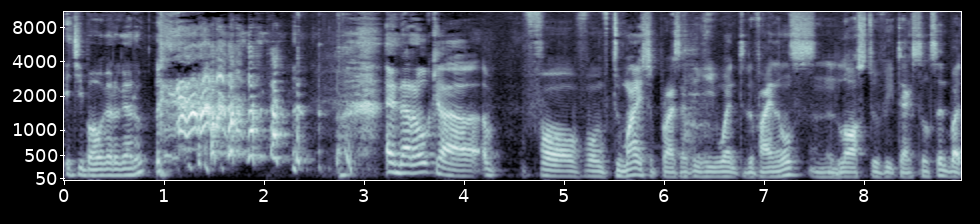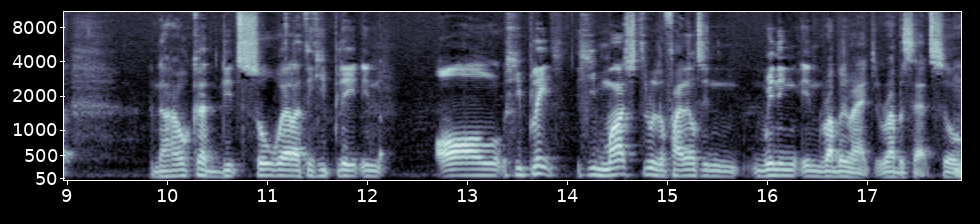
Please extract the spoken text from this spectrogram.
Ichibawa garu-garu. and Naraoka, uh, for for to my surprise, I think he went to the finals, uh, lost to Viktor Axelsen, but Naraoka did so well. I think he played in all he played he marched through the finals in winning in rubber match rubber sets so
